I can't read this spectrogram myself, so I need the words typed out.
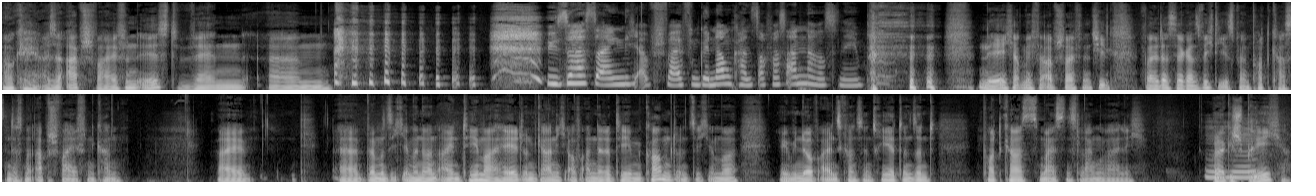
Okay, also abschweifen ist, wenn ähm, Wieso hast du eigentlich abschweifen genommen? Kannst auch was anderes nehmen. Nee, ich habe mich für Abschweifen entschieden, weil das ja ganz wichtig ist beim Podcasten, dass man abschweifen kann. Weil äh, wenn man sich immer nur an ein Thema hält und gar nicht auf andere Themen kommt und sich immer irgendwie nur auf eins konzentriert, dann sind Podcasts meistens langweilig. Oder Gespräche.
